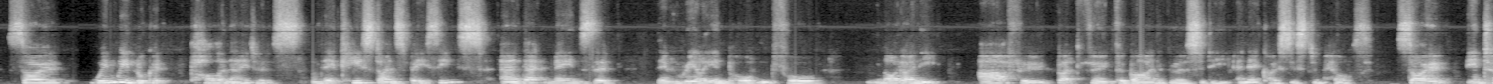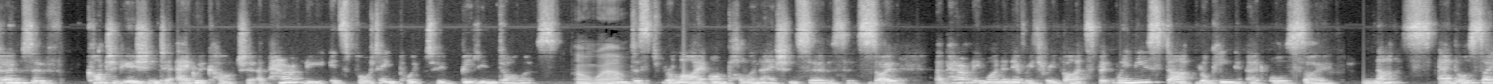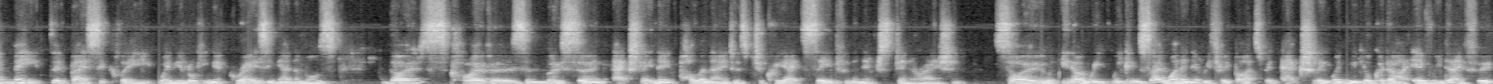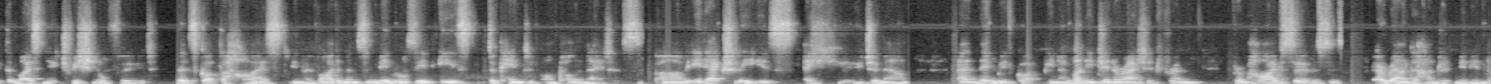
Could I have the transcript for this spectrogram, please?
So when we look at pollinators. They're keystone species, and that means that they're really important for not only our food, but food for biodiversity and ecosystem health. So, in terms of contribution to agriculture, apparently it's $14.2 billion. Oh, wow. Um, just rely on pollination services. So, apparently one in every three bites. But when you start looking at also nuts and also meat. That basically, when you're looking at grazing animals, those clovers and lucerne actually need pollinators to create seed for the next generation. So, you know, we, we can say one in every three bites, but actually, when we look at our everyday food, the most nutritional food that's got the highest, you know, vitamins and minerals in is dependent on pollinators. Um, it actually is a huge amount. And then we've got, you know, money generated from, from hive services around $100 million.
